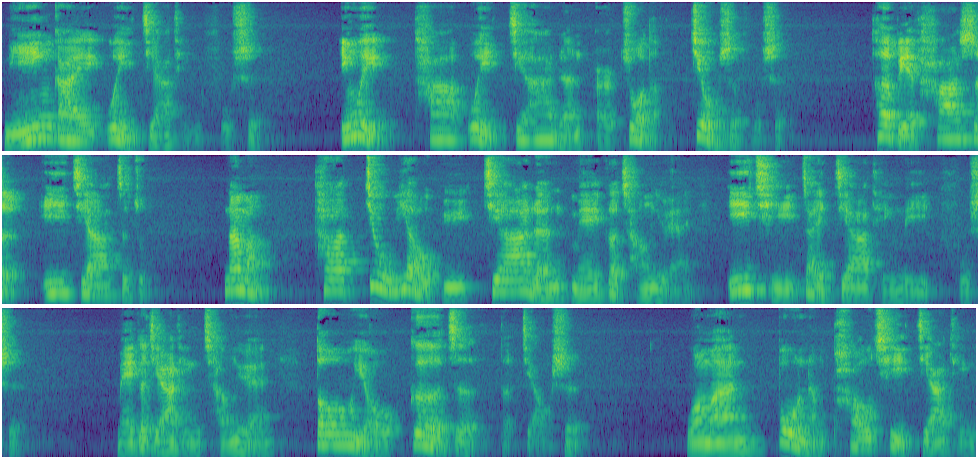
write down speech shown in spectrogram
你应该为家庭服侍，因为他为家人而做的就是服侍，特别他是一家之主，那么。他就要与家人每个成员一起在家庭里服侍。每个家庭成员都有各自的角色，我们不能抛弃家庭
